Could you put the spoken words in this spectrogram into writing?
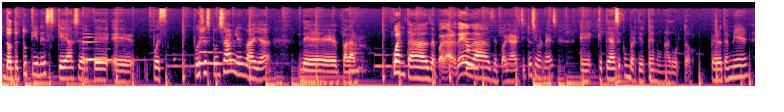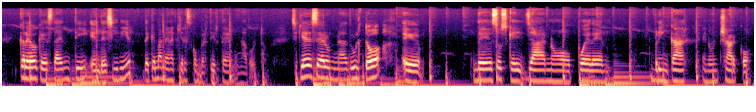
donde tú tienes que hacerte, eh, pues pues responsable, vaya, de pagar cuentas, de pagar deudas, de pagar situaciones eh, que te hace convertirte en un adulto. Pero también creo que está en ti el decidir de qué manera quieres convertirte en un adulto. Si quieres ser un adulto eh, de esos que ya no pueden brincar en un charco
